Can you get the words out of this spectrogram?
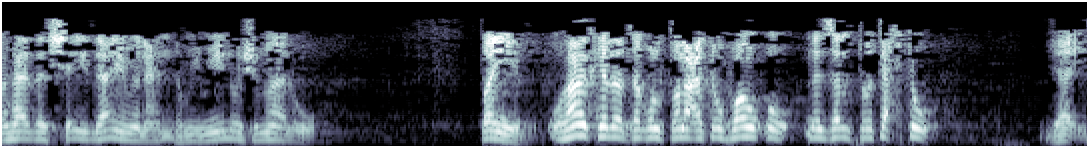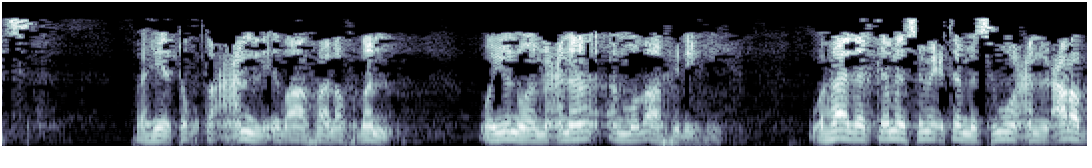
هذا الشيء دائما عندهم يمين وشمال طيب وهكذا تقول طلعت فوق نزلت تحت. جائز. فهي تقطع عن الإضافة لفظا وينوى معنى المضاف إليه. وهذا كما سمعت مسموع عن العرب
